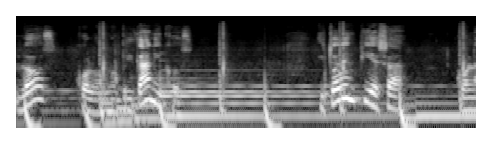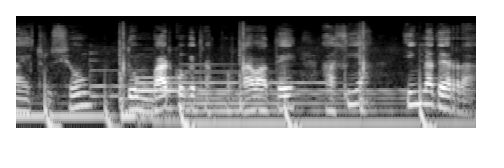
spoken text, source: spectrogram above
los colonos británicos. Y todo empieza con la destrucción de un barco que transportaba té hacia Inglaterra.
